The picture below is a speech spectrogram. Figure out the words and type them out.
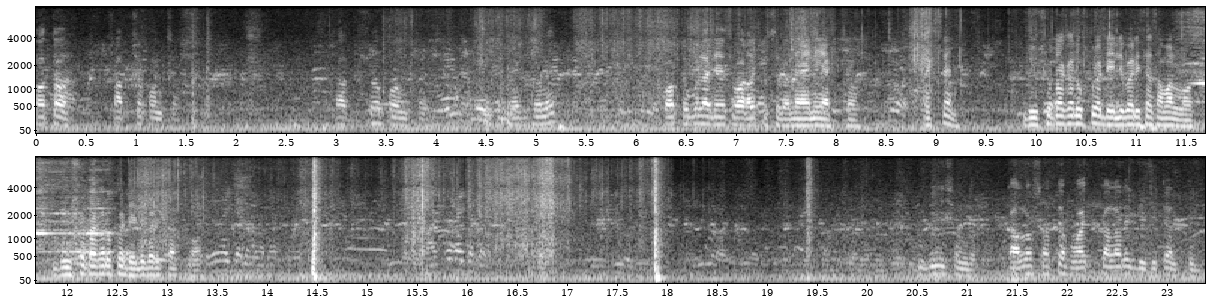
কত? সাতশো পঞ্চাশ। সাতশো পঞ্চাশ। একজনে কতগুলো ড্রেস অর্ডার করছিল? নেয়নি একটা দেখছেন? দুশো টাকার উপরে ডেলিভারি চার্জ আমার লস দুশো টাকার উপরে ডেলিভারি চার্জ লস খুবই সুন্দর। কালোর সাথে হোয়াইট কালারের digital print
